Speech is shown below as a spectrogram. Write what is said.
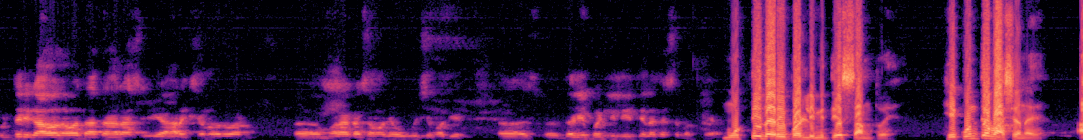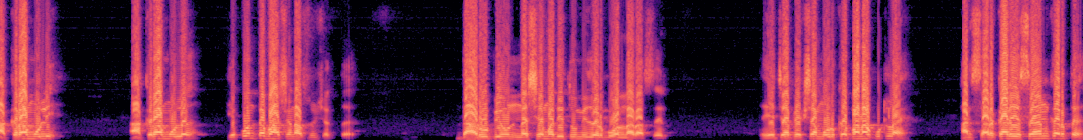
कुठेतरी गावागावात आता राष्ट्रीय आरक्षणावर मराठा समाज ओबीसी मध्ये दरी पडलेली त्याला कसं बघताय? मोठी दरी पडली मी तेच सांगतोय. हे कोणतं भाषण आहे? अकरा मुली? अकरा मुलं हे कोणतं भाषण असू शकतं? दारू पिऊन नशेमध्ये तुम्ही जर बोलणार असेल तर याच्यापेक्षा मूर्खपणा कुठला आहे? आणि सरकार हे सहन करतं?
